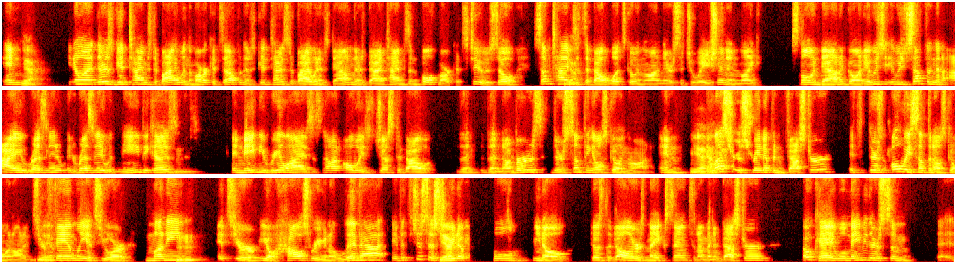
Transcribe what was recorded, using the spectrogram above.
and yeah you know what there's good times to buy when the market's up and there's good times to buy when it's down and there's bad times in both markets too so sometimes yeah. it's about what's going on in their situation and like slowing down and going it was it was something that i resonated it resonated with me because mm-hmm. it made me realize it's not always just about the the numbers, there's something else going on. And yeah. unless you're a straight up investor, it's there's always something else going on. It's your yeah. family, it's your money, mm-hmm. it's your you know house where you're going to live at. If it's just a straight yeah. up pulled, you know, does the dollars make sense and I'm an investor? Okay, well maybe there's some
